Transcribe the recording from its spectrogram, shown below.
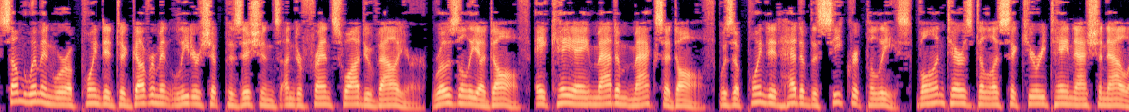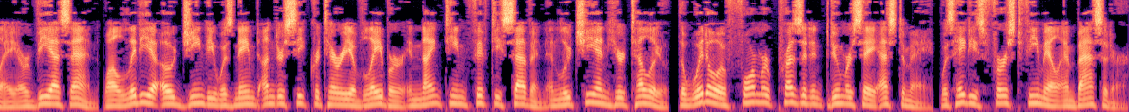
Some women were appointed to government leadership positions under François Duvalier. Rosalie Adolphe, aka Madame Max Adolphe, was appointed head of the secret police, Volontaires de la Sécurité Nationale or VSN, while Lydia Oguindi was named Undersecretary of Labor in 1957 and Lucienne Heurtelou, the widow of former President Dumarsais Estimé, was Haiti's first female ambassador.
